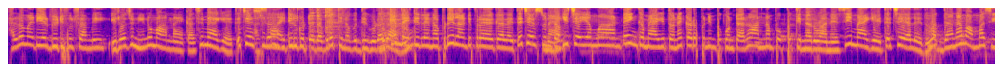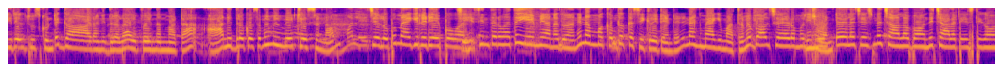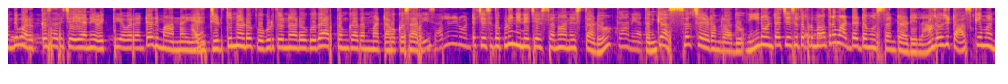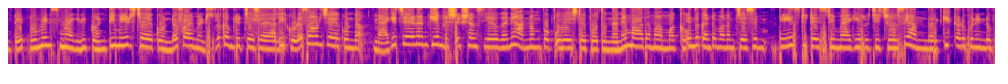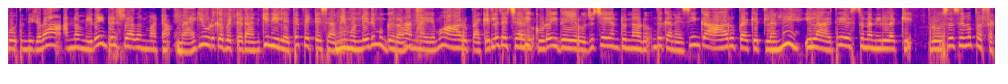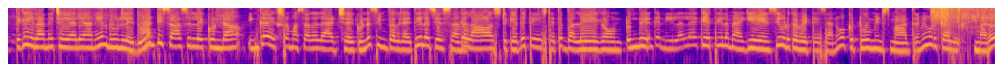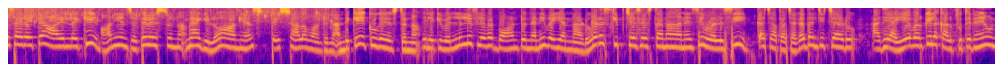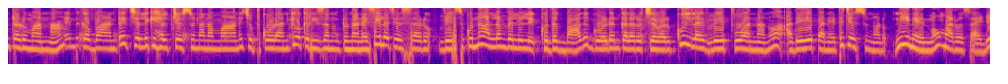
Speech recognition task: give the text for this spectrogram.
Hello my dear beautiful family ఈ రోజు నేను మా అన్నయ్య కలిసి మ్యాగీ అయితే చేస్తున్నా. నైటీలు కుట్టేటప్పుడు తినబుద్ధి కూడా నైటీలు లేనప్పుడు ఇలాంటి ప్రయోగాలు అయితే చేస్తున్నా మ్యాగీ చెయ్యమ్మా అంటే ఇంకా మ్యాగీతోనే కడుపు నింపుకుంటారు. అన్నం పప్పు తినరు అనేసి మ్యాగీ అయితే చేయలేదు. మధ్యాహ్నం అమ్మ సీరియల్ చూసుకుంటే గాఢ నిద్రలో అయిపోయిందనమాట ఆ నిద్ర కోసమే మేము వెయిట్ చేస్తున్నాం. అమ్మ లేచే లోపు మ్యాగీ రెడీ అయిపోవాలి. చేసిన తర్వాత ఏమీ అనదు అని నమ్మకం. ఇంకొక సీక్రెట్ ఏంటంటే నాకు మ్యాగీ మాత్రమే బాగా చేయడం వచ్చు. నేను వంట ఎలా చేసినా చాలా బాగుంది చాలా టేస్టీగా ఉంది. మరొక్కసారి చేయనే వ్యక్తి ఎవరంటే అది మా అన్నయ్య. తిడుతున్నాడో పొగుడుతున్నాడో కూడా అర్థం కాదనమాట ఒకసారి సార్లు నేను వంట చేసేటప్పుడు నేనే చేస్తాను అనేస్తాడు. కానీ అతనికి అస్సలు చేయడం రాదు. నేను వంట చేసేటప్పుడు మాత్రం అడ్డడ్డం వస్తుంటాడు ఇలా. ఈ రోజు టాస్క్ ఏమంటే టూ మినిట్స్ మ్యాగీని ట్వంటీ మినిట్స్ చేయకుండా ఫైవ్ మినిట్స్లో కంప్లీట్ చేసేయాలి. అది కూడా సౌండ్ చేయకుండా. మ్యాగీ చేయడానికి ఏం రిస్ట్రిక్షన్స్ లేవు కానీ అన్నం పప్పు వేస్ట్ అయిపోతుందనే బాధ మా అమ్మకు. ఎందుకంటే మనం చేసే టేస్ట్ టేస్టీ మ్యాగీ రుచి చూసి అందరికి కడుపు నిండిపోతుంది కదా. అన్నం మీద ఇంట్రెస్ట్ రాదనమాట. మ్యాగీ ఉడకబెట్టడానికి నీళ్ళైతే పెట్టేశాను. మేము ఉండేది ముగ్గురం. అన్నయ్య ఏమో ఆరు ప్యాకెట్లు తెచ్చాడు కూడా ఇదే రోజు చేయంటున్నాడు అందుకనేసి ఇంకా ఆరు ప్యాకెట్లన్నీ ఇలా అయితే వేస్తున్నా నీళ్ళకి. ప్రాసెస్ ఏమో పర్ఫెక్ట్గా ఇలానే చేయాలి అనే రూల్ లేదు. అంటే సాసులు లేకుండా ఇంకా ఎక్స్ట్రా మసాలాలు యాడ్ చేయకుండా సింపుల్గా అయితే ఇలా చేస్తాను. లాస్ట్కి అయితే టేస్ట్ అయితే భలేగా ఉంటుంది. ఇంకా నీళ్ళలోకి అయితే ఇలా మ్యాగీ వేసి ఉడకబెట్టేశాను. ఒక టూ మినిట్స్ మాత్రమే ఉడకాలి. మరో సైడ్ అయితే ఆయిల్లోకి ఆనియన్స్ అయితే వేస్తున్నా. మ్యాగీలో ఆనియన్స్ టేస్ట్ చాలా బాగుంటుంది. అందుకే ఎక్కువగా వేస్తున్నా. దీనికి వెల్లుల్లి ఫ్లేవర్ బాగుంటుంది అని వెయ్యి అన్నాడు. ఇక్కడ స్కిప్ చేసేస్తానా అనేసి ఒలిసి కచాపచాగా దంచిచ్చాడు. అది అయ్యే వరకు ఇలా కలుపుతూనే ఉంటాడు మా అన్న. ఎందుకబ్బా అంటే చెల్లికి హెల్ప్ చేస్తున్నానమ్మా అని చెప్పుకోవడానికి ఒక రీజన్ ఉంటుంది అనేసి ఇలా చేస్తాడు. వేసుకున్న అల్లం వెల్లుల్లి కొద్దిగా బాగా గోల్డెన్ కలర్ వచ్చే వరకు ఇలా వేపు అన్నాను అదే పని అయితే చేస్తున్నాడు. నేనేమో మరో సైడ్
